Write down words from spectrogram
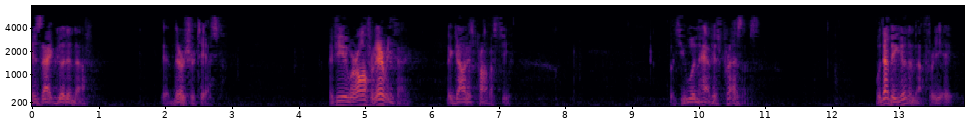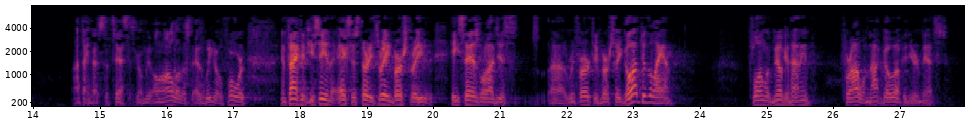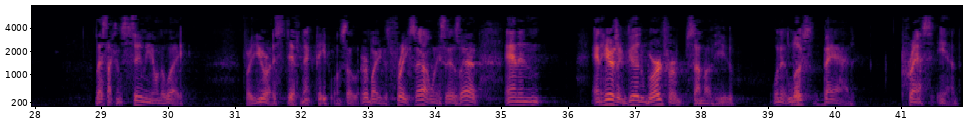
Is that good enough? There's your test. If you were offered everything that God has promised you, but you wouldn't have His presence, would that be good enough for you? I think that's the test that's going to be on all of us as we go forward. In fact, if you see in Exodus 33, verse 3, he says what I just uh, referred to, verse 3, Go up to the land flowing with milk and honey, for I will not go up in your midst, lest I consume you on the way. For you are a stiff-necked people. And so everybody just freaks out when he says that. And in, and here's a good word for some of you. When it looks bad, press in.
